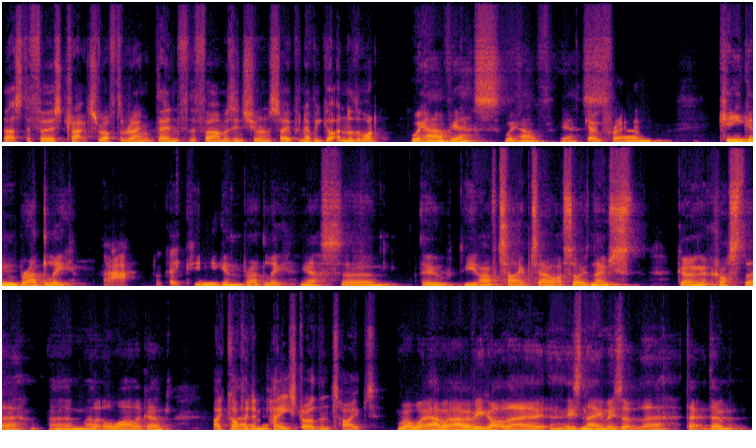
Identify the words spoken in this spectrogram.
That's the first tractor off the rank then for the Farmers Insurance Open. Have we got another one? We have, yes. We have, yes. Go for it. Um, Keegan Bradley. Ah, okay. Keegan Bradley, yes. Um, who you have typed out. I saw his name going across there um, a little while ago. I copied and uh, pasted rather than typed. Well, however you got there, his name is up there. Don't, don't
